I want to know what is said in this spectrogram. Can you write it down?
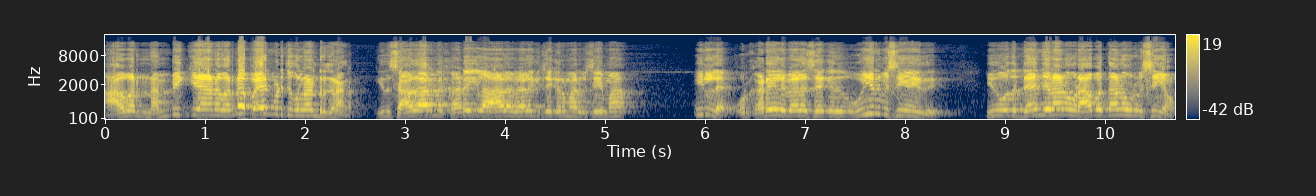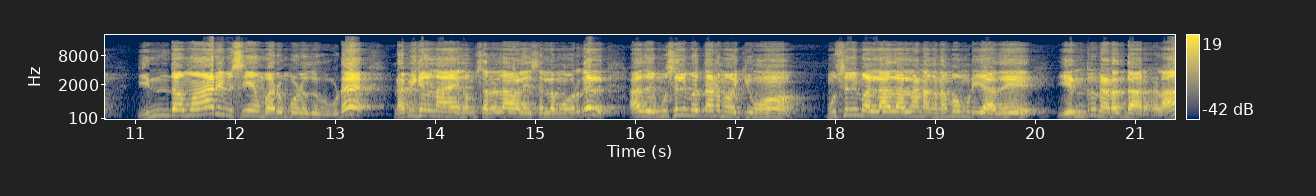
அவர் நம்பிக்கையானவர்னா பயன்படுத்திக் கொள்ளலான்னு இருக்கிறாங்க. இது சாதாரண கடையில் ஆளை வேலைக்கு சேர்க்குற மாதிரி விஷயமா? இல்லை ஒரு கடையில் வேலை சேர்க்கறது உயிர் விஷயம் இது. இது ஒரு டேஞ்சரான ஒரு ஆபத்தான ஒரு விஷயம். இந்த மாதிரி விஷயம் வரும் பொழுது கூட நபிகள் நாயகம் சல்லா அலை செல்லம் அவர்கள் அது முஸ்லீமை தான் நம்ம வைக்குவோம். முஸ்லீம் அல்லாதெல்லாம் நாங்கள் நம்ப முடியாது என்று நடந்தார்களா?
